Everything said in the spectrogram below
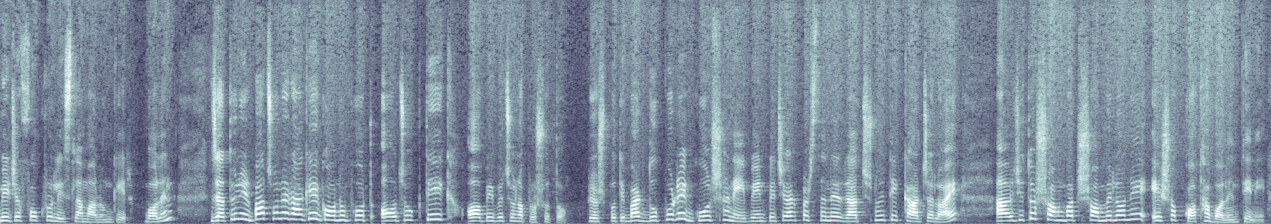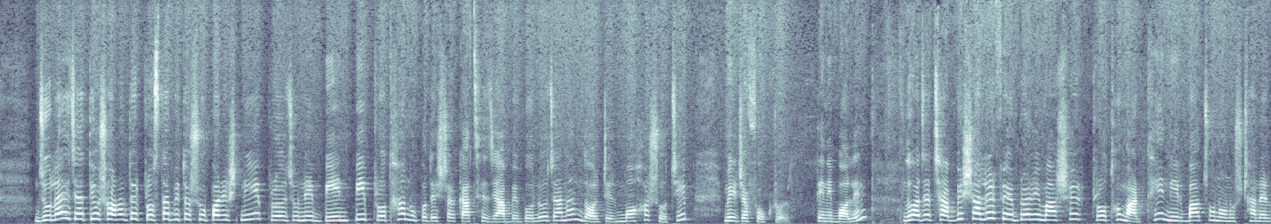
মির্জা ফখরুল ইসলাম আলমগীর। বলেন, জাতীয় নির্বাচনের আগে গণভোট অযৌক্তিক অবিবেচনা প্রসূত বৃহস্পতিবার দুপুরে গুলশানে বিএনপি চেয়ারপারসনের রাজনৈতিক কার্যালয়ে আয়োজিত সংবাদ সম্মেলনে এসব কথা বলেন তিনি। জুলাই জাতীয় সনদের প্রস্তাবিত সুপারিশ নিয়ে প্রয়োজনে বিএনপি প্রধান উপদেষ্টার কাছে যাবে বলেও জানান দলটির মহাসচিব মির্জা ফখরুল। তিনি বলেন দু হাজার ছাব্বিশ সালের ফেব্রুয়ারি মাসের প্রথমার্ধে নির্বাচন অনুষ্ঠানের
